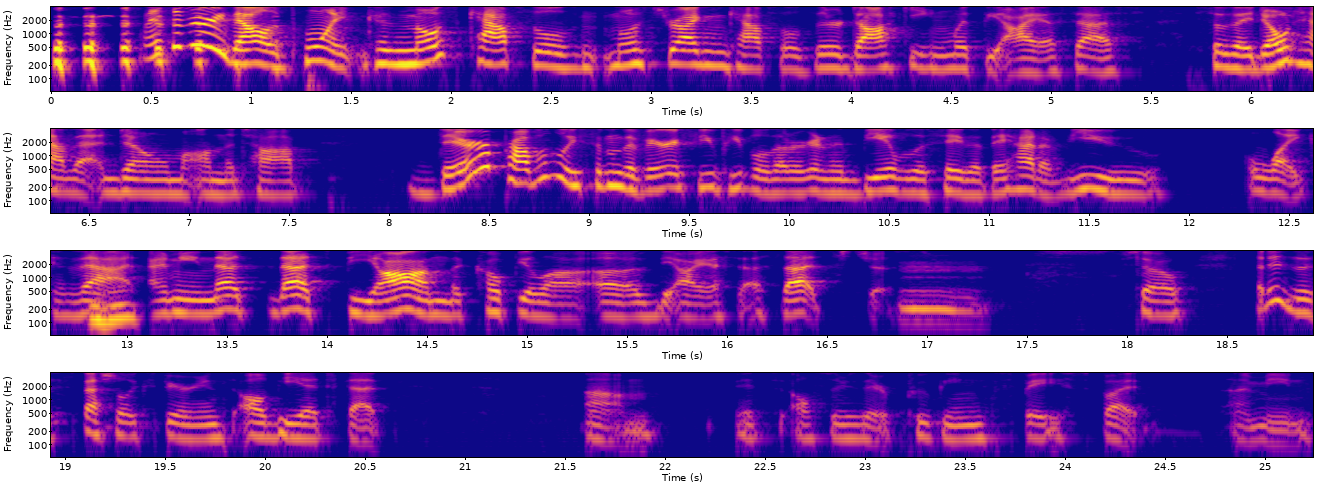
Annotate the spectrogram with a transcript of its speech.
It's a very valid point because most capsules, most Dragon capsules, they're docking with the ISS, so they don't have that dome on the top. They're probably some of the very few people that are going to be able to say that they had a view like that. I mean, that's that's beyond the cupola of the ISS. That's just Mm. so that is a special experience, albeit that um it's also their pooping space. But I mean,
